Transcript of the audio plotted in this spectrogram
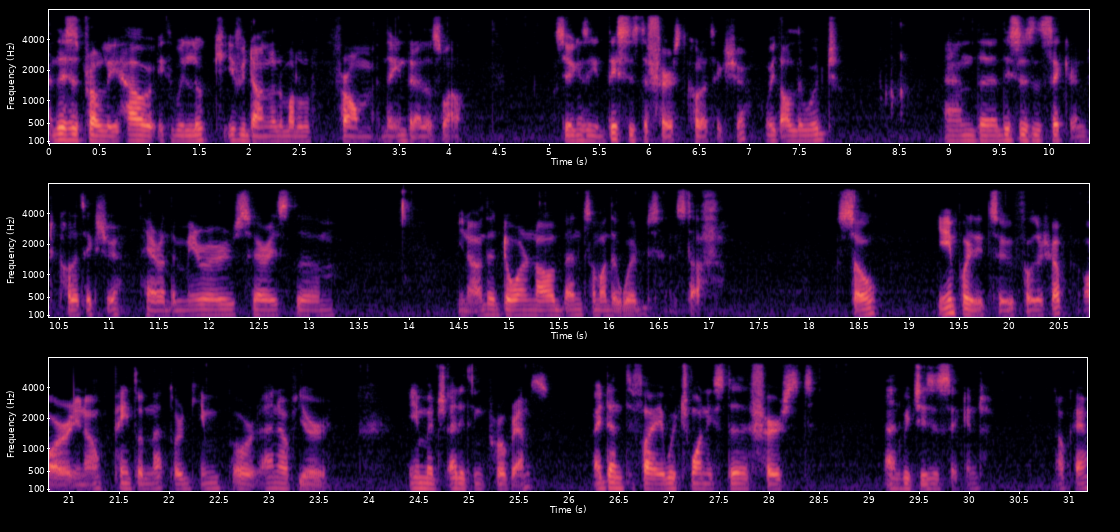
and this is probably how it will look if you download a model from the internet as well. So you can see this is the first color texture with all the wood. And uh, this is the second color texture. Here are the mirrors here is the um, you know the doorknob and some other wood and stuff so you import it to Photoshop or you know Paint.net or GIMP or any of your image editing programs. Identify which one is the first and which is the second. Okay.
